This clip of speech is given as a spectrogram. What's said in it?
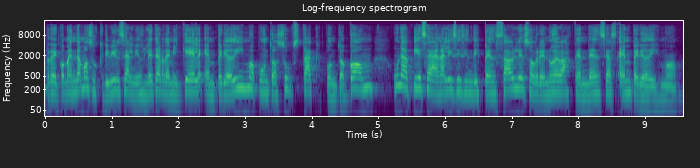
recomendamos suscribirse al newsletter de Miquel en periodismo.substack.com, una pieza de análisis indispensable sobre nuevas tendencias en periodismo.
